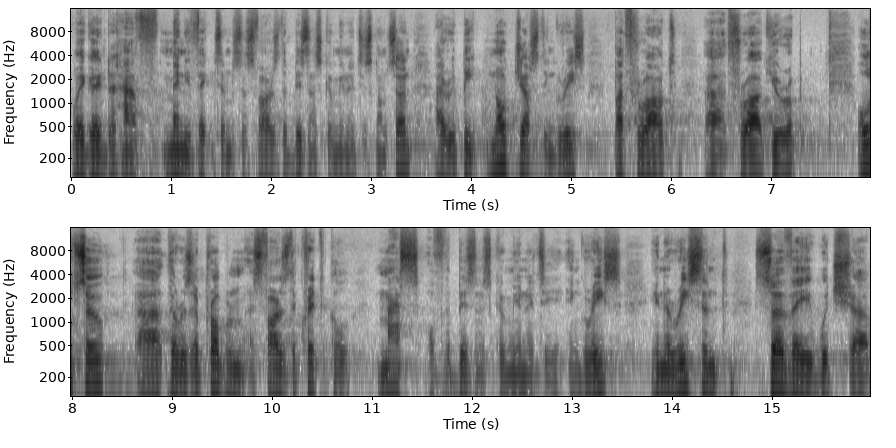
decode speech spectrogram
we're going to have many victims as far as the business community is concerned. I repeat, not just in Greece, but throughout, uh, throughout Europe. Also, uh, there is a problem as far as the critical mass of the business community in Greece. In a recent survey which uh,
